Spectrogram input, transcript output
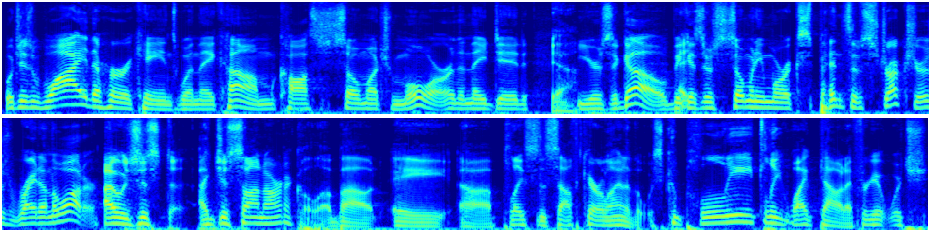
which is why the hurricanes, when they come, cost so much more than they did Yeah. years ago because there's so many more expensive structures right on the water. I was just I just saw an article about a uh, place in South Carolina that was completely wiped out. I forget which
